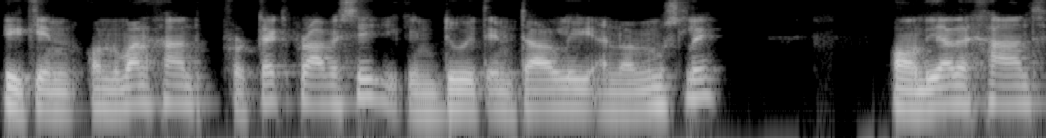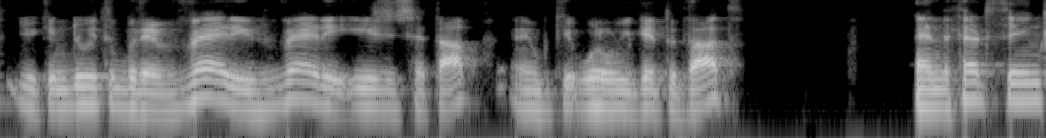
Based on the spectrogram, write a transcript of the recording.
it can, on one hand, protect privacy. You can do it entirely anonymously. On the other hand, you can do it with a very, very easy setup, and we will get to that. And the third thing,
